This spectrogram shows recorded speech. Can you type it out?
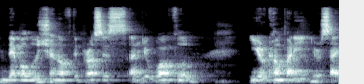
the evolution of the process and your workflow, your company, your site?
